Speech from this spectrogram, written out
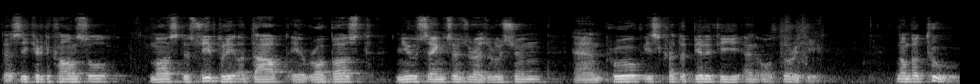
The Security Council must swiftly adopt a robust new sanctions resolution and prove its credibility and authority. Number two,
